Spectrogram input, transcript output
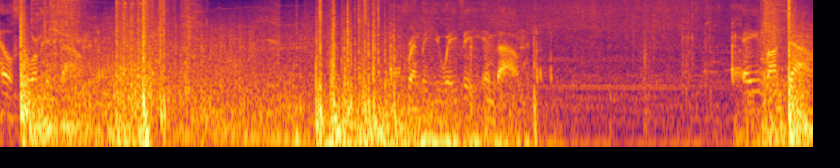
Hellstorm inbound. Friendly UAV inbound. A locked down.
